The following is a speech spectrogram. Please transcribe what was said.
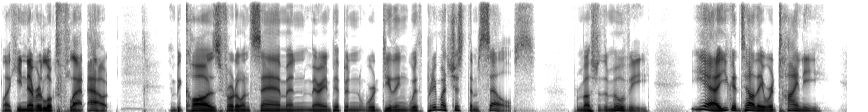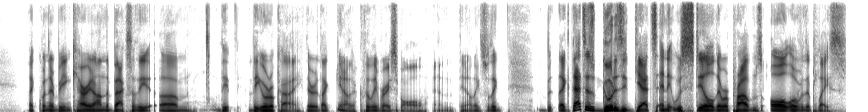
like he never looked flat out and because Frodo and Sam and Merry and Pippin were dealing with pretty much just themselves for most of the movie yeah you could tell they were tiny like when they're being carried on the backs of the um the the Uruk-hai. They're like you know they're clearly very small and you know like so like but like that's as good as it gets and it was still there were problems all over the place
